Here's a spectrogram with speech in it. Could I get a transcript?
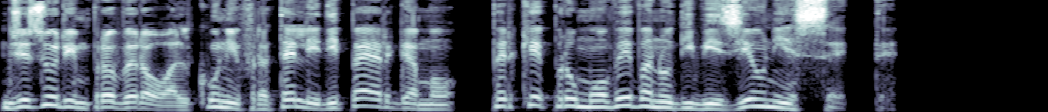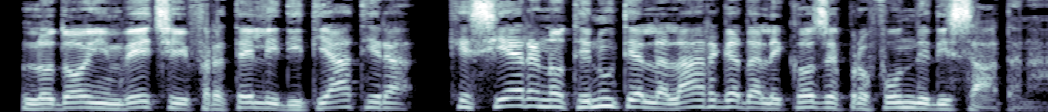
Gesù rimproverò alcuni fratelli di Pergamo perché promuovevano divisioni e sette. Lodò invece i fratelli di Tiatira che si erano tenuti alla larga dalle cose profonde di Satana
